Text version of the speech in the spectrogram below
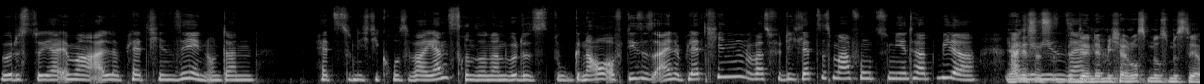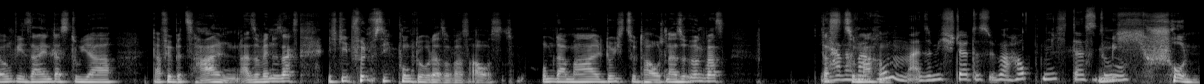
würdest du ja immer alle Plättchen sehen und dann hättest du nicht die große Varianz drin, sondern würdest du genau auf dieses eine Plättchen, was für dich letztes Mal funktioniert hat, wieder ja, angewiesen ist, sein. Der, der Mechanismus müsste ja irgendwie sein, dass du ja dafür bezahlen. Also wenn du sagst, ich gebe fünf Siegpunkte oder sowas aus, um da mal durchzutauschen. Also irgendwas, das ja, aber zu machen. warum? Also mich stört das überhaupt nicht, dass du. Mich schon.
